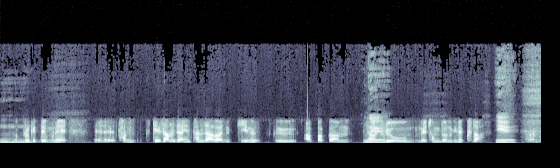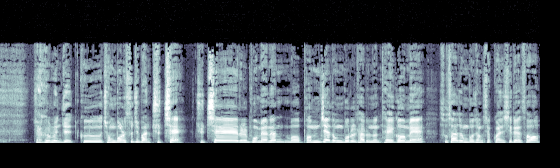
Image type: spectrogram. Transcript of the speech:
음. 그렇기 때문에 에, 대상자인 판사가 느끼는 그 압박감이나 네. 두려움의 정도는 그냥 크다. 예. 자, 그러면 이제 그 정보를 수집한 주체, 주체를 보면은 뭐 범죄 정보를 다루는 대검의 수사정보정책관실에서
